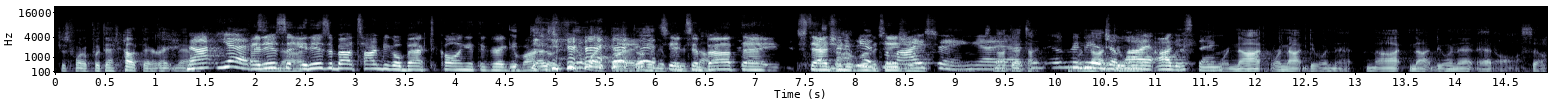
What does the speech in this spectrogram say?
just want to put that out there right now. Not yet. It is. not- It is about time to go back to calling it the Greg It does feel like that, doesn't it? it's But it's it's about that statute of Maybe a July limitations. thing. Yeah, It's not yeah. that time. It We're may be a July. August thing. We're not we're not doing that. Not not doing that at all. So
